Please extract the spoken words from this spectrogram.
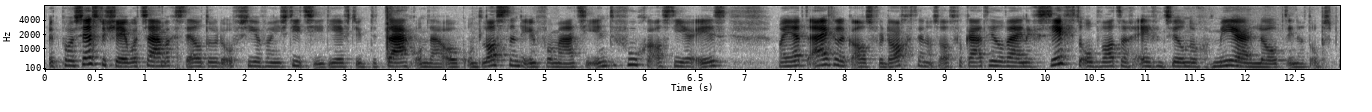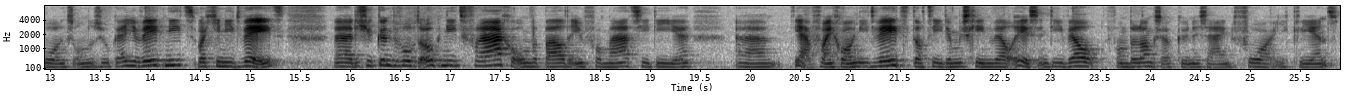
Het procesdossier wordt samengesteld door de officier van justitie. Die heeft natuurlijk de taak om daar ook ontlastende informatie in te voegen als die er is. Maar je hebt eigenlijk als verdachte en als advocaat heel weinig zicht op wat er eventueel nog meer loopt in het opsporingsonderzoek. Je weet niet wat je niet weet. Uh, dus je kunt bijvoorbeeld ook niet vragen om bepaalde informatie die je, uh, ja, waarvan je gewoon niet weet dat die er misschien wel is. En die wel van belang zou kunnen zijn voor je cliënt.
